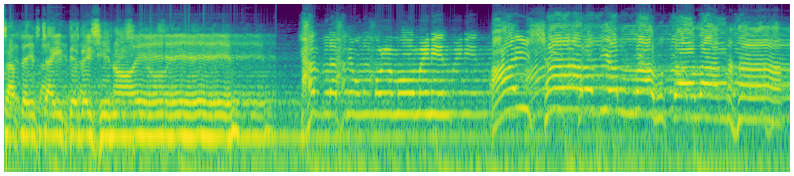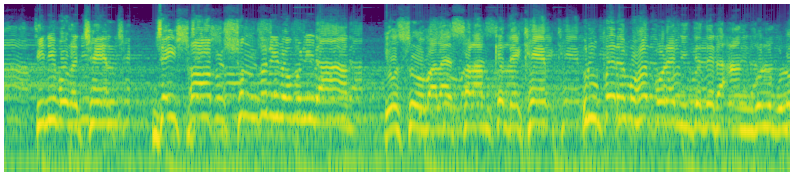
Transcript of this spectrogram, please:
চাতে চাইতে বেশি নয়। হযরত উম্মুল মুমিনিন আয়েশা রাদিয়াল্লাহু তিনি বলেছেন, যেই সব সুন্দরী রমণীরা ইউসুফ আলাইহিস সালামকে দেখে রূপের মোহে পড়ে নিজেদের আঙ্গুলগুলো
